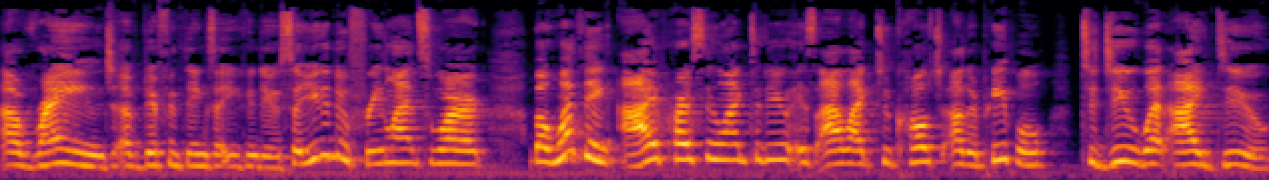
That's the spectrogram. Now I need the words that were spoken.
a range of different things that you can do. So you can do freelance work, but one thing I personally like to do is I like to coach other people to do what I do.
